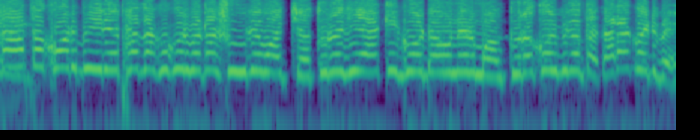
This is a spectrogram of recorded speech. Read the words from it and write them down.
তা তো করবি রে বাচ্চা তোরা যে একই গোডাউনের মাল তোরা করবি না তা কারা করবে?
